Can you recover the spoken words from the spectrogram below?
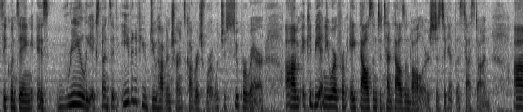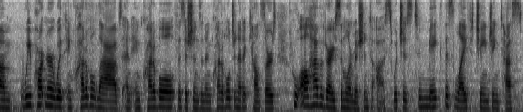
sequencing is really expensive, even if you do have insurance coverage for it, which is super rare. Um, it could be anywhere from 8,000 to ten thousand dollars just to get this test done. Um, we partner with incredible labs and incredible physicians and incredible genetic counselors who all have a very similar mission to us, which is to make this life-changing test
